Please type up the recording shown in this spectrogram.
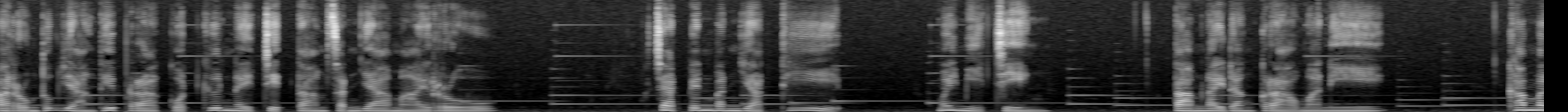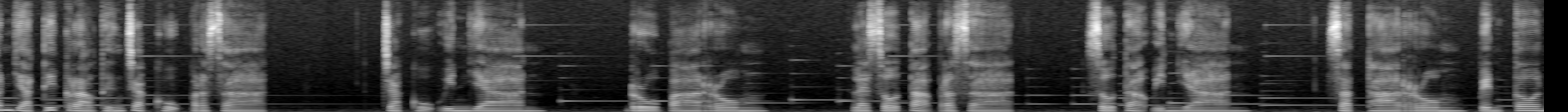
อารมณ์ทุกอย่างที่ปรากฏขึ้นในจิตตามสัญญาหมายรู้ จัดเป็นบัญญัติที่ไม่มีจริง ตามในดังกล่าวมานี้คำบัญญัติที่กล่าวถึงจักขุประสาทจักขุวิญญาณ รูปารมณ์ และโสตประสาทโสตวิญญาณ สัทธารมเป็นต้น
